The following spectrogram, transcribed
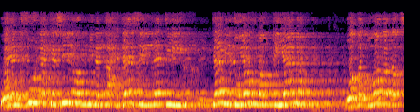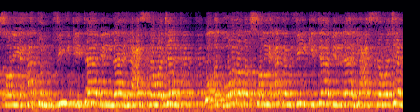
وينفون كثيرا من الأحداث التي ترد يوم القيامة. وقد وردت صريحة في كتاب الله عز وجل. وقد وردت صريحة في كتاب الله عز وجل.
